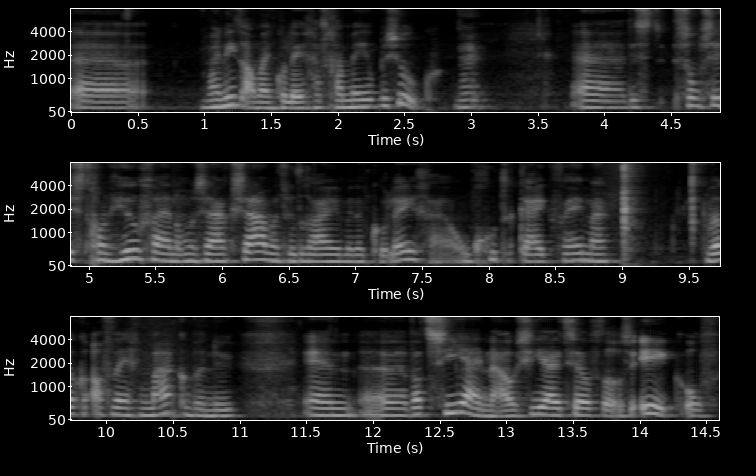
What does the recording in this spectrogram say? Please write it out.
Uh, maar niet al mijn collega's gaan mee op bezoek. Nee. Uh, dus soms is het gewoon heel fijn om een zaak samen te draaien met een collega. Om goed te kijken van hé, maar welke afweging maken we nu? En uh, wat zie jij nou? Zie jij hetzelfde als ik? Of,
